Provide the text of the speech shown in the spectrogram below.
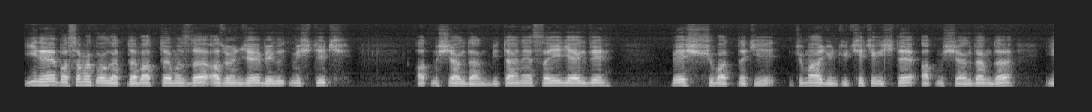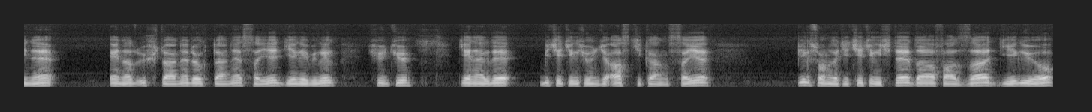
Yine basamak olarak baktığımızda az önce belirtmiştik. 60'lardan bir tane sayı geldi. 5 Şubat'taki Cuma günkü çekilişte 60'lardan da yine en az 3 tane 4 tane sayı gelebilir. Çünkü genelde bir çekiliş önce az çıkan sayı bir sonraki çekilişte daha fazla geliyor.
